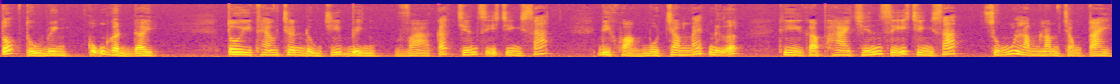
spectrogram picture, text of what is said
tốp tù binh cũng gần đây. Tôi theo chân đồng chí Bình và các chiến sĩ trinh sát đi khoảng 100 mét nữa thì gặp hai chiến sĩ trinh sát súng lăm lăm trong tay,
